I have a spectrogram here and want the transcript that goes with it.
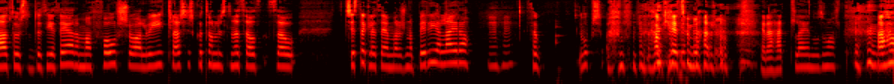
að þú veist, því að þegar að maður fór svo alveg í klassísku tónlistina þá, þá sérstaklega þegar maður er svona að byrja að læra mm úps, þá getur maður ég er að hella hérna út um allt. Þá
